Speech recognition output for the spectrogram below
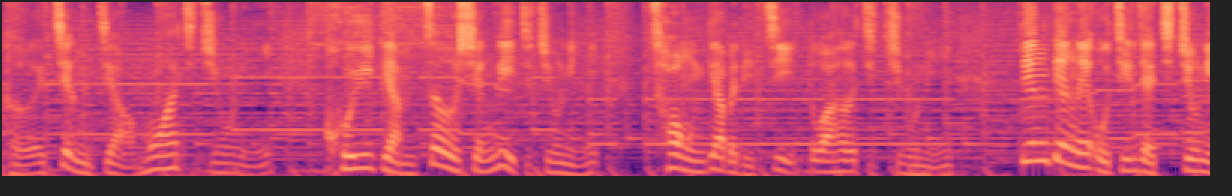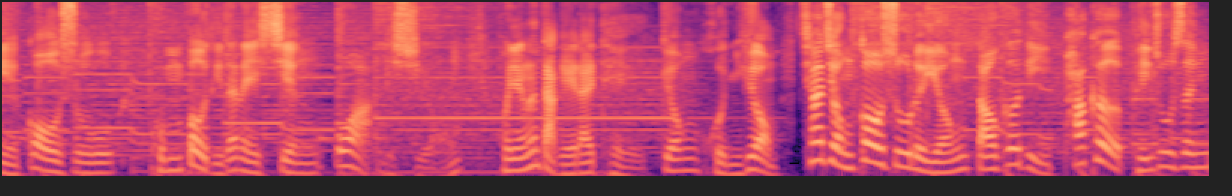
何的证照满一周年，开店做生意一周年，创业的日子拄啊好一周年。顶顶呢有真侪一周年的故事，分布伫咱的生活日常，欢迎咱大家来提供分享，请将故事内容投稿伫帕克平书生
